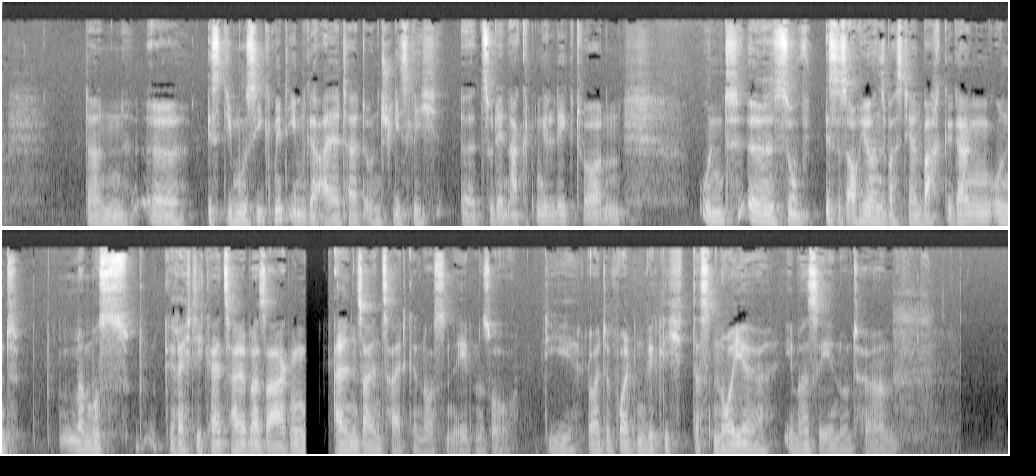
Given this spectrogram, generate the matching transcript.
dann äh, ist die Musik mit ihm gealtert und schließlich äh, zu den Akten gelegt worden. Und äh, so ist es auch Johann Sebastian Bach gegangen und man muss gerechtigkeitshalber sagen, allen seinen Zeitgenossen ebenso. Die Leute wollten wirklich das Neue immer sehen und hören.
